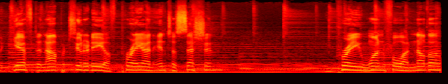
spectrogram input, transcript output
the gift and opportunity of prayer and intercession. We pray one for another.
